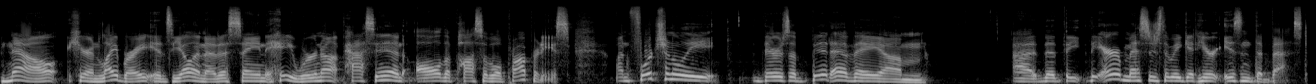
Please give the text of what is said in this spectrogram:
Now here in library, it's yelling at us saying, hey, we're not passing in all the possible properties. Unfortunately, there's a bit of a, um, uh, the, the, the error message that we get here isn't the best.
